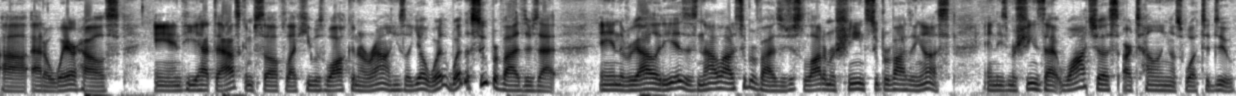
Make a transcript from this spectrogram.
uh, at a warehouse and he had to ask himself like he was walking around he's like yo where, where the supervisors at? And the reality is is not a lot of supervisors just a lot of machines supervising us. And these machines that watch us are telling us what to do.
